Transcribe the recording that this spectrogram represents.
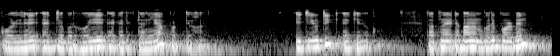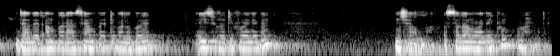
করলে এক জবর হয়ে এক আলিফ টানিয়া পড়তে হয়। এটিও ঠিক একই রকম। তো আপনারা এটা বানান করে পড়বেন। যাদের আম্পারা আছে, আম্পায়ারটি ভালো করে এই সুরাটি পড়ে নেবেন। ইনশাআল্লাহ। আসসালামু আলাইকুম রহমতুল্লাহ।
